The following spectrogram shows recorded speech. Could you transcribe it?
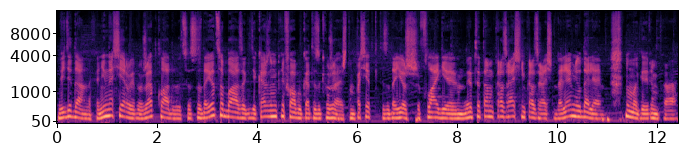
в виде данных. Они на сервере уже откладываются. Создается база, где каждому префабу, когда ты загружаешь, там по сетке ты задаешь флаги, это там прозрачно, прозрачно, удаляем, не удаляем. Ну, мы говорим про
